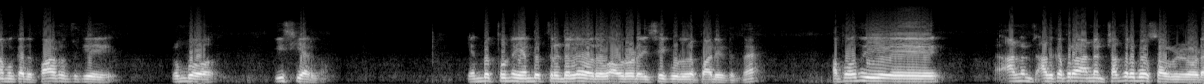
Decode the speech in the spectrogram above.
நமக்கு அது பாடுறதுக்கு ரொம்ப ஈஸியாக இருக்கும். எண்பத்தொன்று எண்பத்தி ரெண்டில் அவர் அவரோட இசைக்குழுவில் பாடிட்டு இருந்தேன். அப்போ வந்து அண்ணன் அதுக்கப்புறம் அண்ணன் சந்திரபோஸ் அவர்களோட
